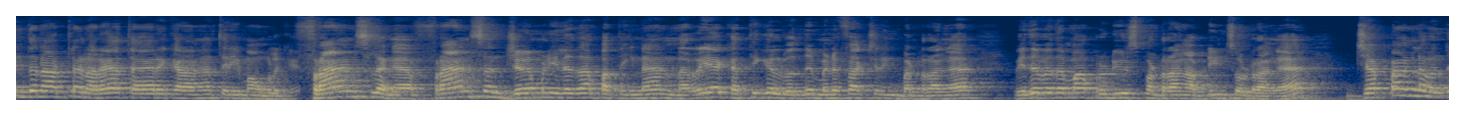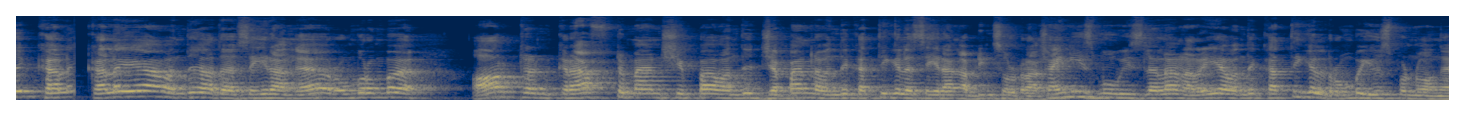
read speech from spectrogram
எந்த நாட்டில் நிறையா தயாரிக்கிறாங்கன்னு தெரியுமா உங்களுக்கு? ஃப்ரான்ஸ்லங்க. ஃப்ரான்ஸ் அண்ட் ஜெர்மனியில் தான் பார்த்தீங்கன்னா நிறைய கத்திகள் வந்து மேனுஃபேக்சரிங் பண்ணுறாங்க விதவிதமாக ப்ரொடியூஸ் பண்ணுறாங்க அப்படின்னு சொல்கிறாங்க ஜப்பானில் வந்து கலை கலையாக வந்து அதை செய்கிறாங்க ரொம்ப ரொம்ப ஆர்ட் அண்ட் கிராஃப்ட் மேன்ஷிப்பாக வந்து ஜப்பானில் வந்து கத்திகளை செய்கிறாங்க அப்படின்னு சொல்கிறாங்க சைனீஸ் மூவிஸ்லலாம் நிறைய வந்து கத்திகள் ரொம்ப யூஸ் பண்ணுவாங்க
